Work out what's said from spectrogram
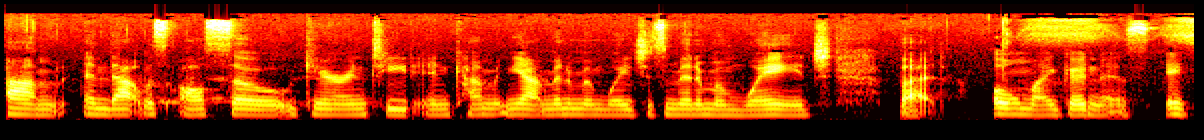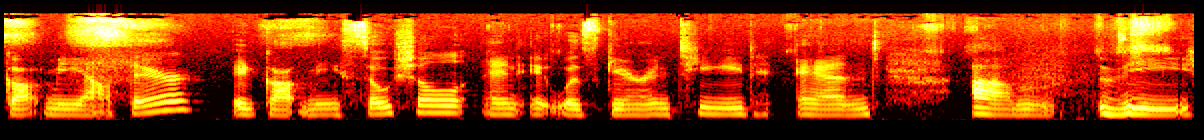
Um, and that was also guaranteed income. And yeah, minimum wage is minimum wage, but oh my goodness, it got me out there, it got me social, and it was guaranteed. And um, the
